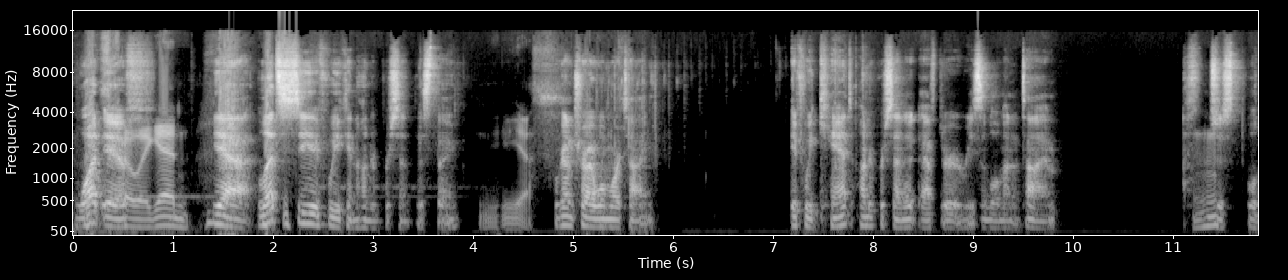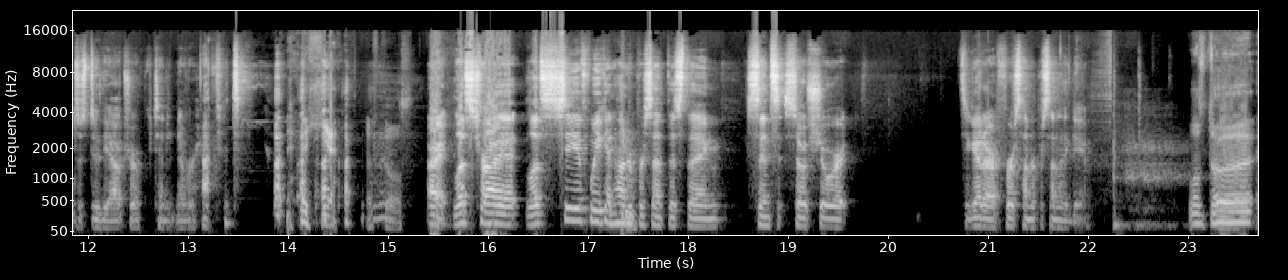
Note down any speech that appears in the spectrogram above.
What Go if. again. Yeah, let's see if we can 100% this thing. Yes. We're going to try one more time. If we can't 100% it after a reasonable amount of time, Mhm. just we'll just do the outro, pretend it never happened. yeah, of course. All right, let's try it. Let's see if we can 100% this thing since it's so short to get our first 100% of the game. Let's do it.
